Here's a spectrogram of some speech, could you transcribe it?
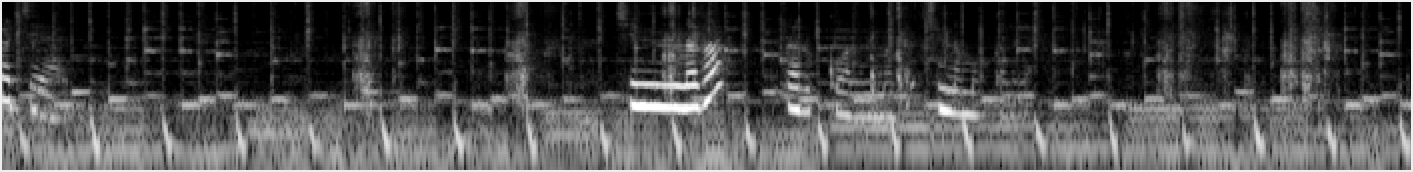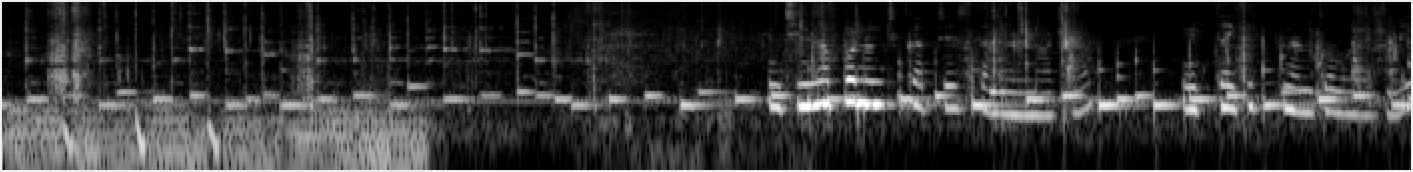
కట్ చేయాలి. చిన్నగా తరుక్కోవాలన్నమాట చిన్న ముక్కలుగా. చిన్నప్పటి నుంచి కట్ చేస్తాను అనమాట మీరు తగ్గుతుంది అనుకోవాలండి.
